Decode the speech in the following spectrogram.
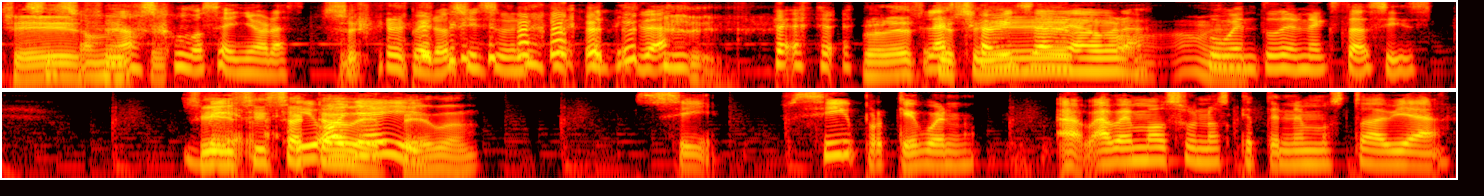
Sí, Sí, sí, son más sí. como señoras. Sí. Pero sí es una realidad. Pero es La sí, chaviza de ahora. Juventud en éxtasis. Sí, sí. Y, saca oye, de y- pedo. Sí, sí, porque bueno, habemos unos que tenemos todavía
